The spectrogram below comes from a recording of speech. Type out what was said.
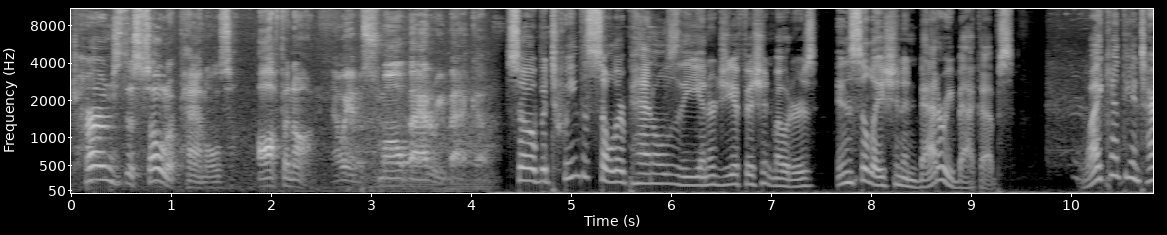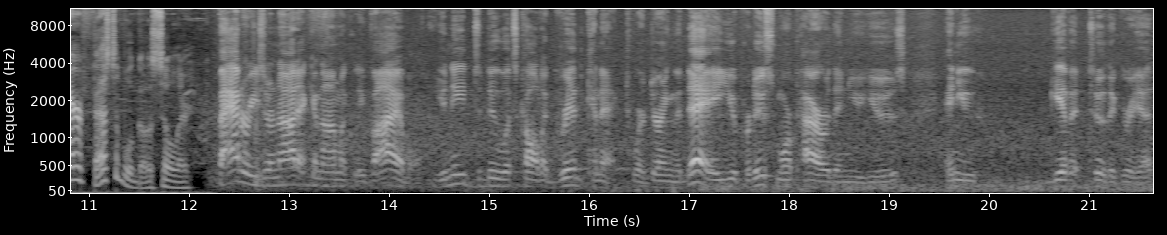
turns the solar panels off and on. Now we have a small battery backup. So, between the solar panels, the energy efficient motors, insulation, and battery backups, why can't the entire festival go solar? Batteries are not economically viable. You need to do what's called a grid connect, where during the day you produce more power than you use and you give it to the grid.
